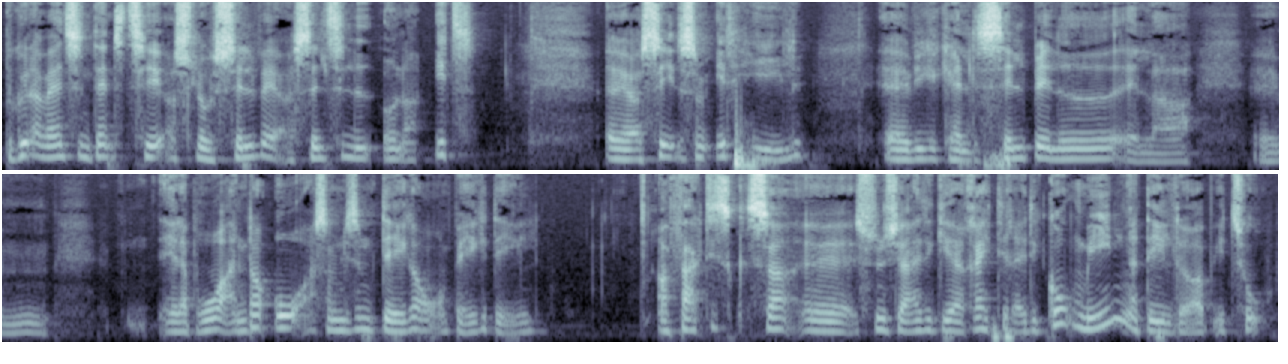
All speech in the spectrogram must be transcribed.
begynder at være en tendens til at slå selvværd og selvtillid under et, øh, og se det som et hele. Øh, vi kan kalde det selvbillede, eller, øh, eller bruge andre ord, som ligesom dækker over begge dele. Og faktisk så øh, synes jeg, at det giver rigtig, rigtig god mening at dele det op i to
